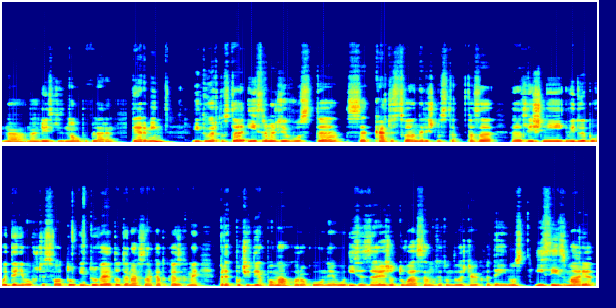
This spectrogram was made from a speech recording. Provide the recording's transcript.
на, на английски, много популярен термин. Интровертността и срамежливостта са качества на личността. Това са различни видове поведения в обществото. Интровертът от една страна, както казахме, предпочита да има по-малко хора около него и се зарежда от това самостоятелно да върши някаква дейност и се измаря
